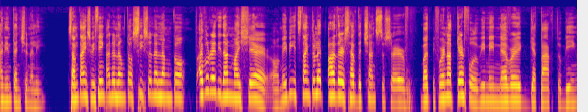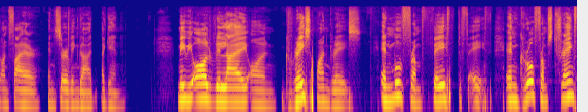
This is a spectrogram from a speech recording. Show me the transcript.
unintentionally. Sometimes we think, ano lang to, seasonal lang to. I've already done my share. Or maybe it's time to let others have the chance to serve. But if we're not careful, we may never get back to being on fire and serving God again. May we all rely on grace upon grace and move from faith to faith and grow from strength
